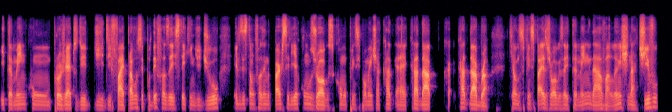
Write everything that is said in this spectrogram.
e também com projetos de, de DeFi para você poder fazer staking de Jewel, eles estão fazendo parceria com os jogos, como principalmente a é, Cadabra, que é um dos principais jogos aí também da Avalanche nativo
